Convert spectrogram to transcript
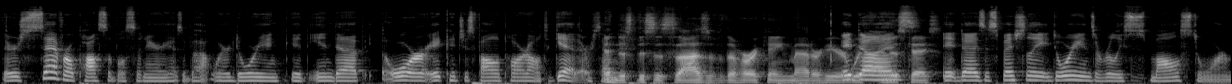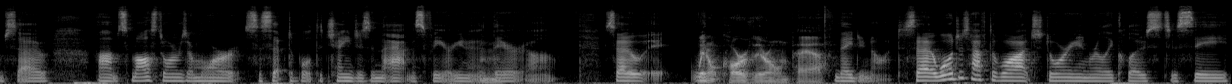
there's several possible scenarios about where Dorian could end up, or it could just fall apart altogether. So and this this is the size of the hurricane matter here. It with, does. In this case, it does. Especially Dorian's a really small storm, so. Um, small storms are more susceptible to changes in the atmosphere. You know, mm-hmm. they're um, so they don't carve their own path. They do not. So we'll just have to watch Dorian really close to see.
